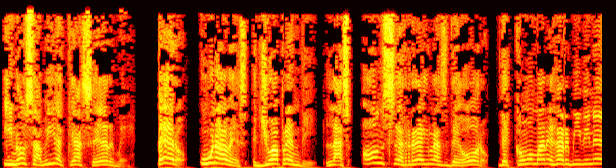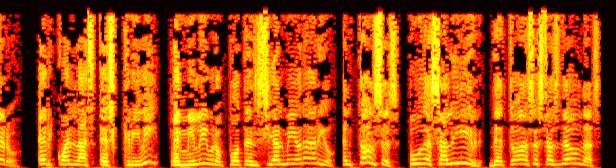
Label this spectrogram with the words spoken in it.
y no sabía qué hacerme. Pero una vez yo aprendí las 11 reglas de oro de cómo manejar mi dinero, el cual las escribí en mi libro Potencial Millonario. Entonces pude salir de todas estas deudas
